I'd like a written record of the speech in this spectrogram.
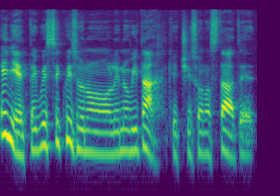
E niente, queste qui sono le novità che ci sono state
